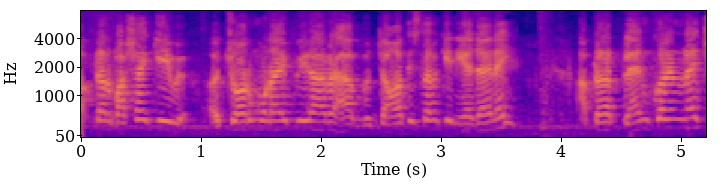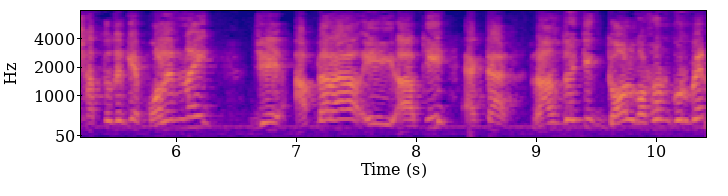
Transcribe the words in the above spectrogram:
আপনার বাসায় কি চরমোনাইপি আর জামাত ইসলামকে নিয়ে যায় নাই? আপনারা প্ল্যান করেন নাই? ছাত্রদেরকে বলেন নাই? যে আপনারা এই কি একটা রাজনৈতিক দল গঠন করবেন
